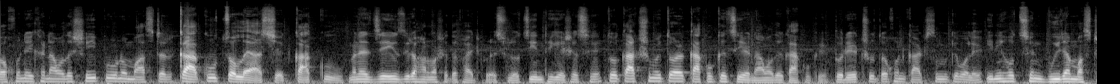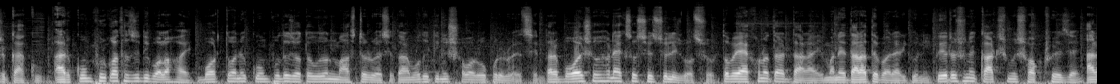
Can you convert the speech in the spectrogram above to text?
তখন এখানে আমাদের সেই পুরনো মাস্টার কাকু চলে আসে, কাকু। মানে যে ইউজিরো হারমার সাথে ফাইট করেছিল, চীন থেকে এসেছে। তো কাটসুমি তো আর কাকুকে চেয়ে না, আমাদের কাকুকে। তো রেড শু তখন কাটসুমিকে বলে, ইনি হচ্ছেন বুইরা মাস্টার কাকু। আর কুম্ফুর কথা যদি বলা হয়, বর্তমানে কুম্ফুতে যতজন মাস্টার রয়েছে, তার মধ্যে তিনি সবার উপরে রয়েছেন। তার বয়স এখন একশো ছেচল্লিশ বছর, তবে এখনও তার দাঁড়ায় মানে দাঁড়াতে পারে আর কি উনি। তো এটা শুনে কাটসুমি শক্ট হয়ে যায়। আর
